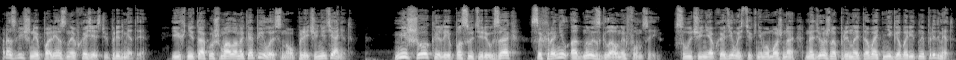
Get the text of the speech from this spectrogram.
различные полезные в хозяйстве предметы. Их не так уж мало накопилось, но плечи не тянет. Мешок, или, по сути, рюкзак, сохранил одну из главных функций. В случае необходимости к нему можно надежно принайтовать негабаритный предмет.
